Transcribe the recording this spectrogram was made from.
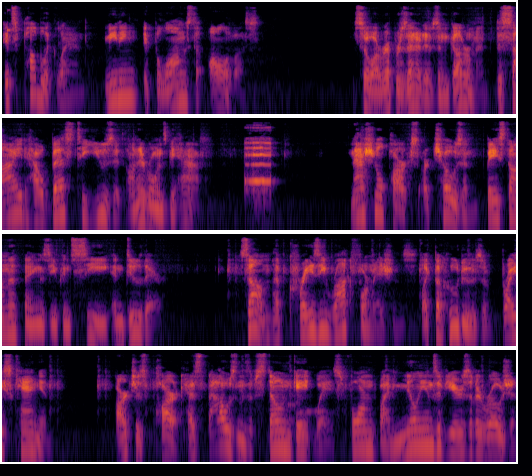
It's public land, meaning it belongs to all of us. So our representatives in government decide how best to use it on everyone's behalf. National parks are chosen based on the things you can see and do there. Some have crazy rock formations, like the hoodoos of Bryce Canyon. Arches Park has thousands of stone gateways formed by millions of years of erosion,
